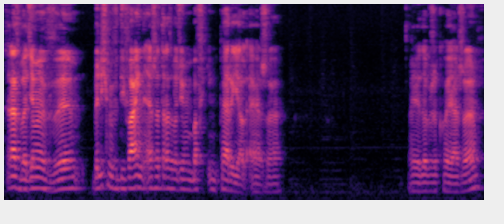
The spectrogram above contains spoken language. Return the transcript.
Teraz będziemy w. Byliśmy w Divine Erze, teraz będziemy chyba w Imperial Erze. O ile dobrze kojarzę.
